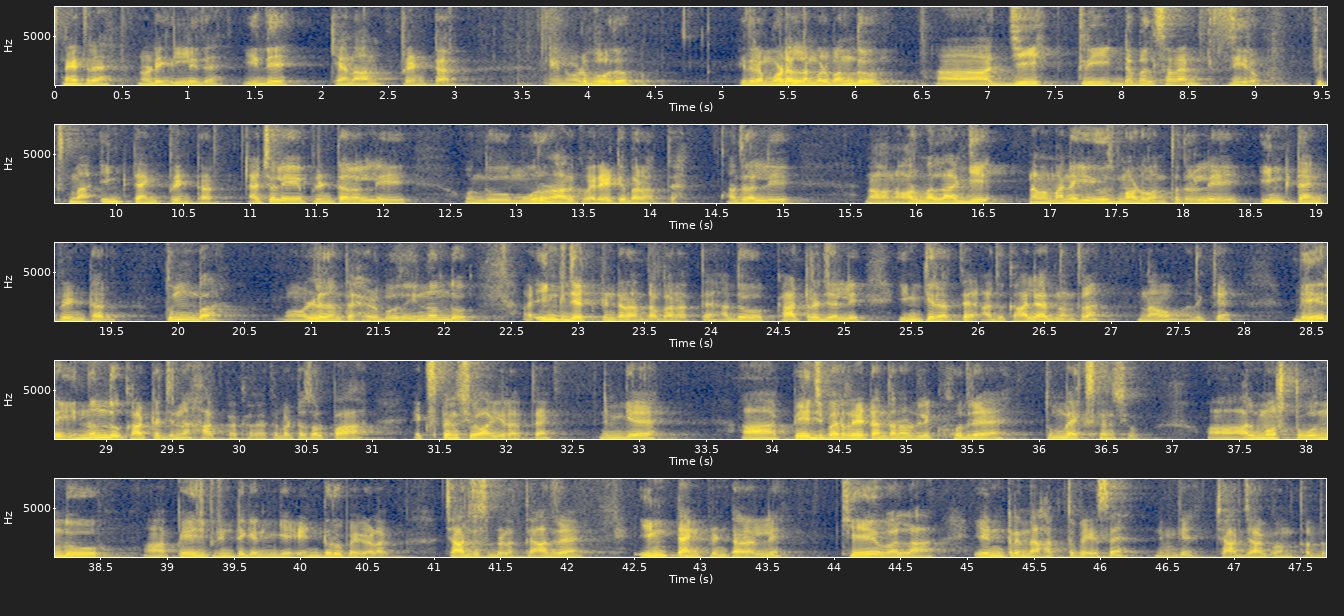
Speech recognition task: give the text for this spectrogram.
ಸ್ನೇಹಿತರೆ, ನೋಡಿ ಇಲ್ಲಿದೆ, ಇದೇ ಕೆನಾನ್ ಪ್ರಿಂಟರ್ ನೀವು ನೋಡ್ಬೋದು, ಇದರ ಮಾಡೆಲ್ ನಂಬರ್ ಬಂದು G three double seven zero ಫಿಕ್ಸ್ಮಾ ink tank printer actually ಪ್ರಿಂಟರಲ್ಲಿ ಒಂದು ಮೂರು ನಾಲ್ಕು ವೆರೈಟಿ ಬರುತ್ತೆ. ಅದರಲ್ಲಿ ನಾವು ನಾರ್ಮಲಾಗಿ ನಮ್ಮ ಮನೆಗೆ ಯೂಸ್ ಮಾಡುವಂಥದ್ರಲ್ಲಿ ಇಂಕ್ ಟ್ಯಾಂಕ್ ಪ್ರಿಂಟರ್ ತುಂಬ ಒಳ್ಳೆಯದಂತ ಹೇಳ್ಬೋದು. ಇನ್ನೊಂದು ಇಂಕ್ ಜೆಟ್ ಪ್ರಿಂಟರ್ ಅಂತ ಬರುತ್ತೆ. ಅದು ಕಾಟ್ರೇಜಲ್ಲಿ ಇಂಕ್ ಇರುತ್ತೆ. ಅದು ಖಾಲಿ ಆದ ನಂತರ ನಾವು ಅದಕ್ಕೆ ಬೇರೆ ಇನ್ನೊಂದು ಕಾಟ್ರೇಜನ್ನು ಹಾಕಬೇಕಾಗತ್ತೆ. ಬಟ್ ಸ್ವಲ್ಪ ಎಕ್ಸ್ಪೆನ್ಸಿವ್ ಆಗಿರುತ್ತೆ. ನಿಮಗೆ ಪೇಜ್ ಬರ್ ರೇಟ್ ಅಂತ ನೋಡಲಿಕ್ಕೆ ಹೋದರೆ ತುಂಬ ಎಕ್ಸ್ಪೆನ್ಸಿವ್ ಆಲ್ಮೋಸ್ಟ್ ಒಂದು ಪೇಜ್ ಪ್ರಿಂಟಿಗೆ ನಿಮಗೆ ಎಂಟು ರೂಪಾಯಿಗಳ ಚಾರ್ಜಸ್ ಬೀಳುತ್ತೆ. ಆದರೆ ಇಂಕ್ ಟ್ಯಾಂಕ್ ಪ್ರಿಂಟರಲ್ಲಿ ಕೇವಲ ಎಂಟರಿಂದ ಹತ್ತು ಪೈಸೆ ನಿಮಗೆ ಚಾರ್ಜ್ ಆಗುವಂಥದ್ದು.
